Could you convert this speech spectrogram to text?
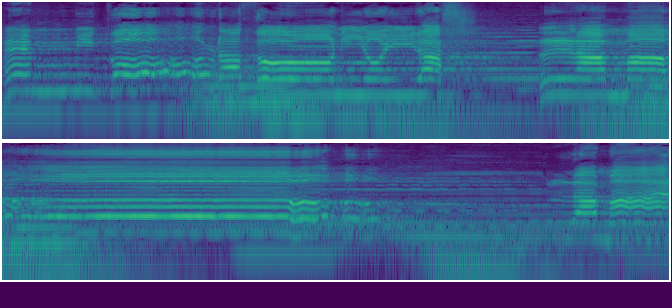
en mi corazón y oirás la mar la mar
